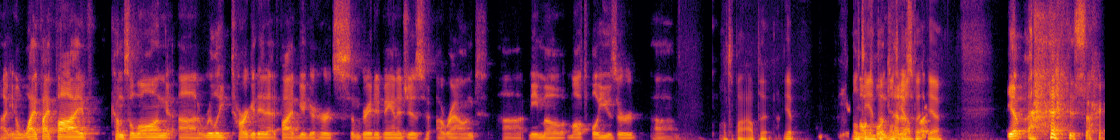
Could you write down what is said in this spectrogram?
uh, you know, Wi-Fi 5 comes along, uh, really targeted at five gigahertz. Some great advantages around uh, MIMO, multiple user, um, multiple output. Yep multi input, multi output. Yeah. Yep. Sorry.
